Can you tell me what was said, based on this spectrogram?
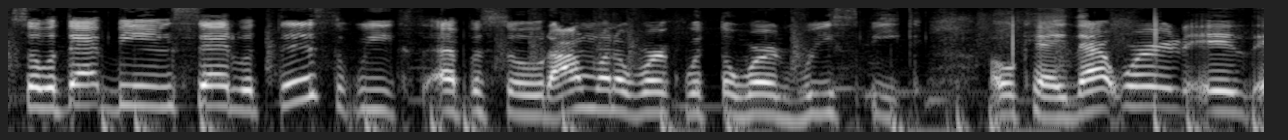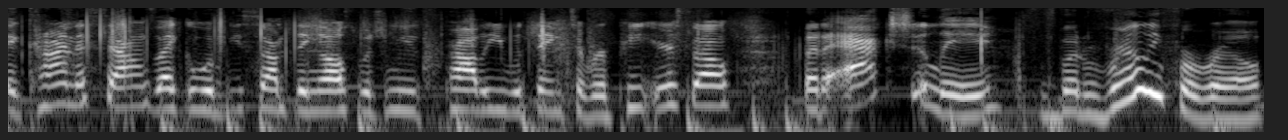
So, with that being said, with this week's episode, I want to work with the word respeak. Okay. That word is, it kind of sounds like it would be something else, which means probably you would think to repeat yourself. But actually, but really for real,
